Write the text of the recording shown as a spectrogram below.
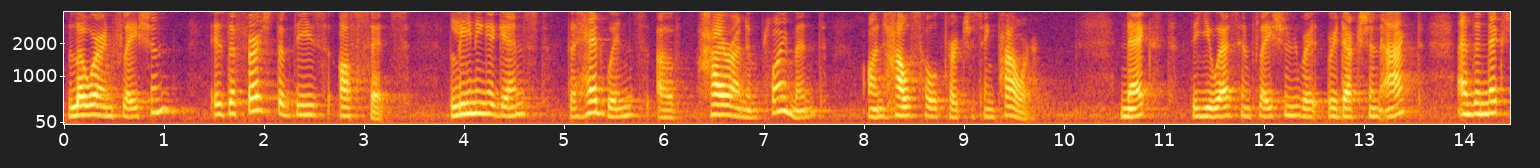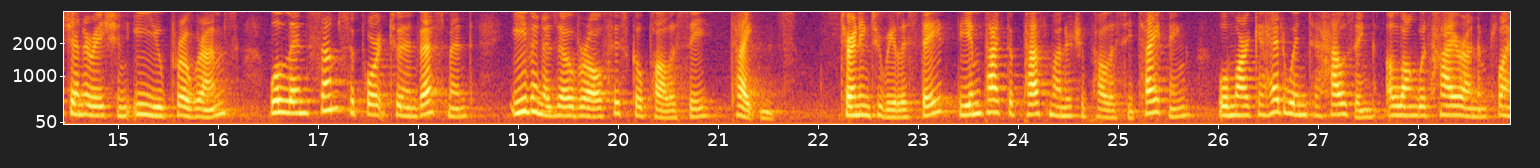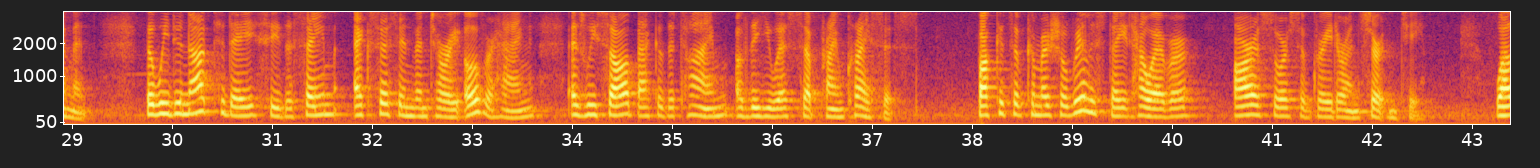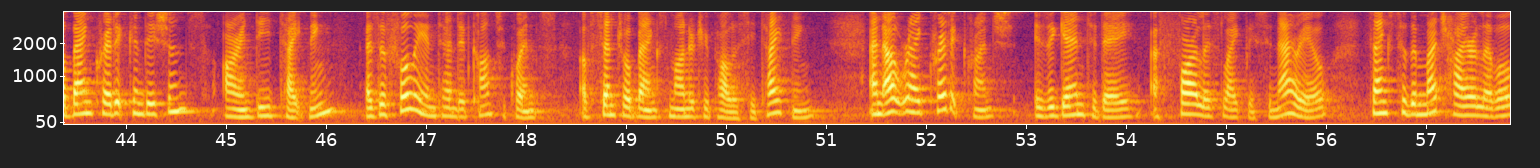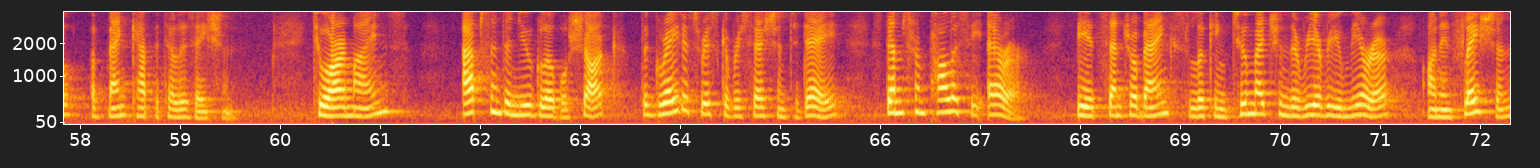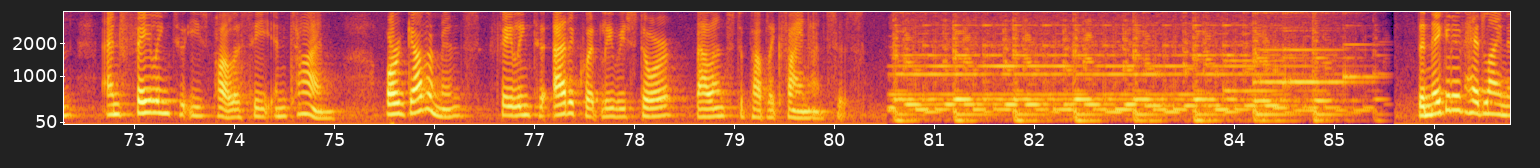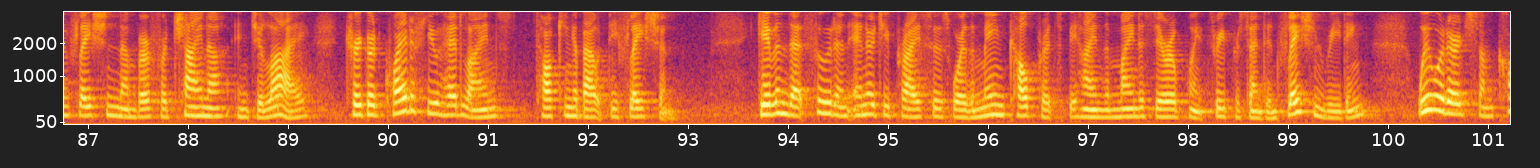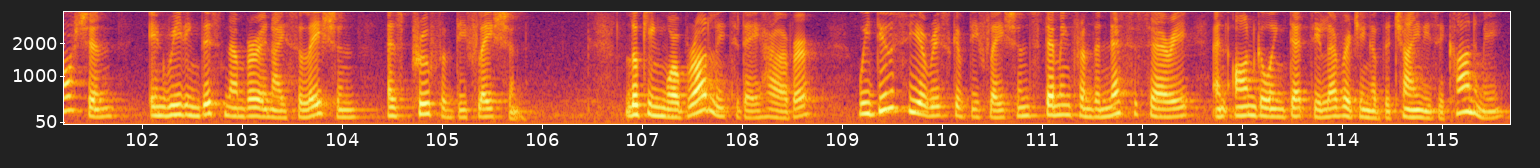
Lower inflation is the first of these offsets, leaning against the headwinds of higher unemployment on household purchasing power. Next, the U.S. Inflation Re Reduction Act and the Next Generation EU programs will lend some support to investment even as overall fiscal policy tightens. Turning to real estate, the impact of past monetary policy tightening will mark a headwind to housing along with higher unemployment. But we do not today see the same excess inventory overhang as we saw back at the time of the US subprime crisis. Pockets of commercial real estate, however, are a source of greater uncertainty. While bank credit conditions are indeed tightening, as a fully intended consequence of central banks' monetary policy tightening, an outright credit crunch is again today a far less likely scenario thanks to the much higher level of bank capitalization. To our minds, absent a new global shock, the greatest risk of recession today stems from policy error, be it central banks looking too much in the rearview mirror on inflation and failing to ease policy in time, or governments failing to adequately restore balance to public finances. The negative headline inflation number for China in July triggered quite a few headlines talking about deflation. Given that food and energy prices were the main culprits behind the minus 0.3% inflation reading, we would urge some caution in reading this number in isolation as proof of deflation. Looking more broadly today, however, we do see a risk of deflation stemming from the necessary and ongoing debt deleveraging of the Chinese economy,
